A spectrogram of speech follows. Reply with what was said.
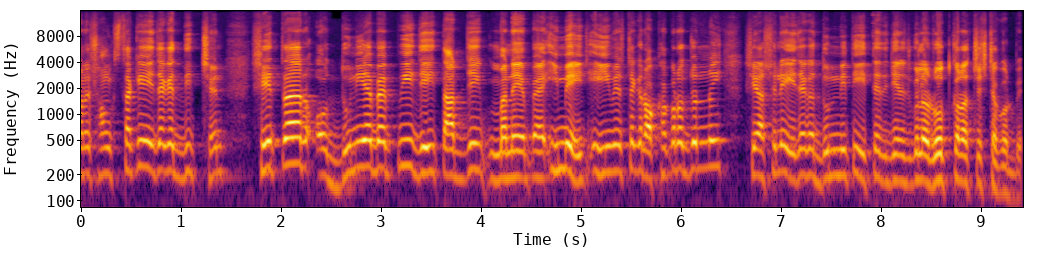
মানে সংস্থাকে এই জায়গায় দিচ্ছেন সে তার দুনিয়াব্যাপী যেই, তার যেই মানে ইমেজ এই ইমেজটাকে রক্ষা করার জন্যই সে আসলে এই জায়গায় দুর্নীতি ইত্যাদি জিনিসগুলো রোধ করার চেষ্টা করবে।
